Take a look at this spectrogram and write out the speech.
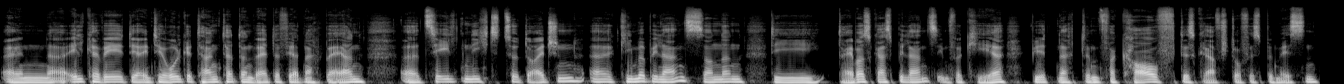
ein äh, LKW, der in Tirol getankt hat, dann weiterfährt nach Bayern, äh, zählt nicht zur deutschen äh, Klimabilanz, sondern die Treibhausgasbilanz im Verkehr wird nach dem Verkauf des Kraftstoffes bemessen.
